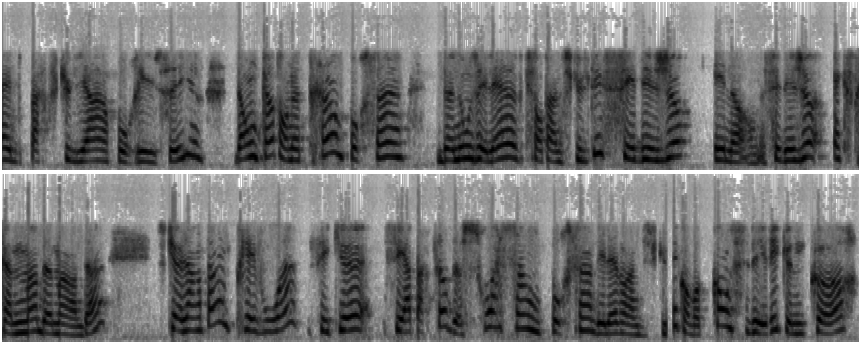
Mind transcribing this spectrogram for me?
aide particulière pour réussir. Donc, quand on a 30 de nos élèves qui sont en difficulté, c'est déjà énorme. C'est déjà extrêmement demandant. Ce que l'entente prévoit, c'est que c'est à partir de 60 d'élèves en difficulté qu'on va considérer qu'une cohorte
